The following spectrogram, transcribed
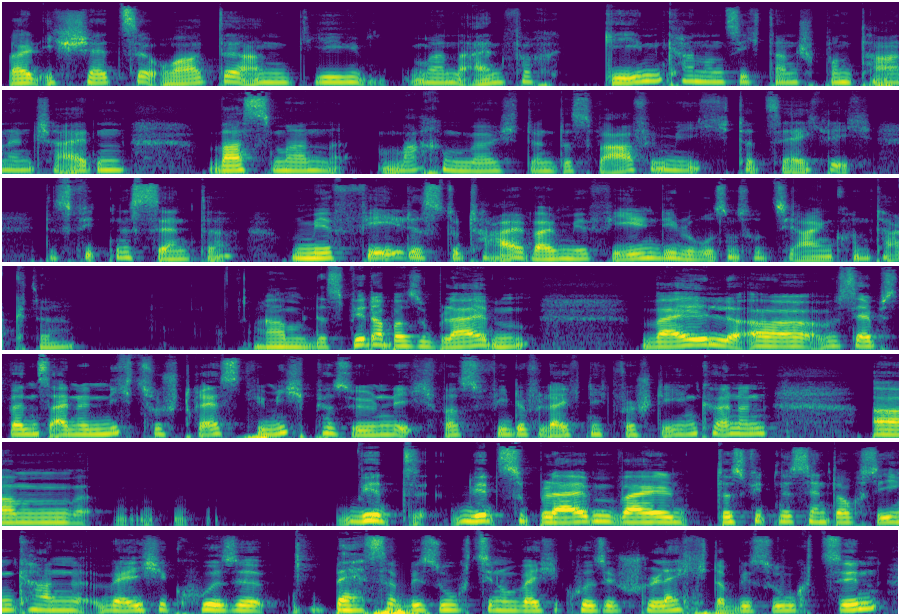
weil ich schätze Orte, an die man einfach gehen kann und sich dann spontan entscheiden, was man machen möchte. Und das war für mich tatsächlich das Fitnesscenter. Und mir fehlt es total, weil mir fehlen die losen sozialen Kontakte. Ähm, das wird aber so bleiben, weil äh, selbst wenn es einen nicht so stresst wie mich persönlich, was viele vielleicht nicht verstehen können, ähm, wird, wird so bleiben, weil das Fitnesscenter auch sehen kann, welche Kurse besser besucht sind und welche Kurse schlechter besucht sind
